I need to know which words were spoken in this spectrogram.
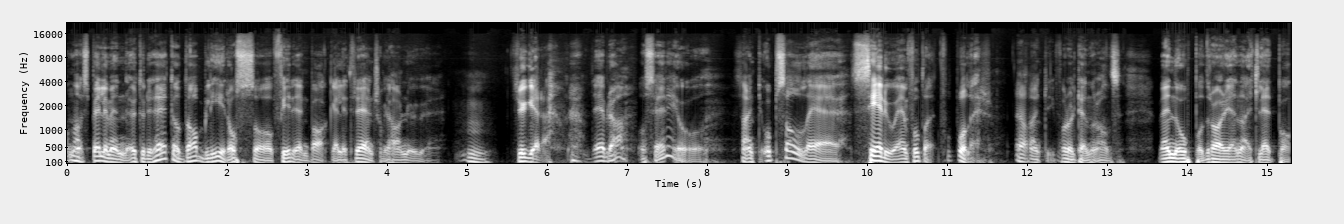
han har spiller med en autoritet, og da blir også fireren bak, eller treeren som vi har nå, eh, Mm. tryggere. Det er bra. Og så er det jo sant? Oppsal er, ser jo en fotball, fotballer Ja. sant? i forhold til når han vender opp og drar gjennom et ledd på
